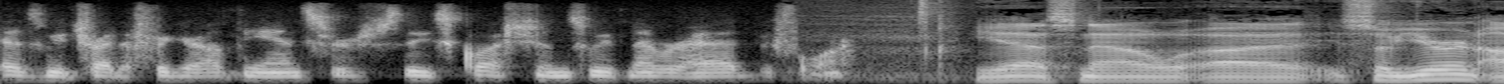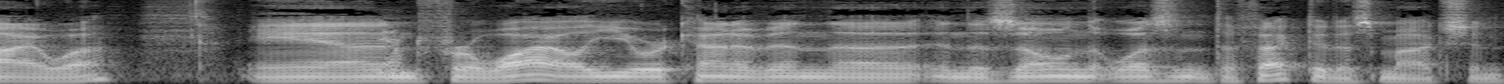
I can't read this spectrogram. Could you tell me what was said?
as we try to figure out the answers to these questions we've never had before. Yes. Now, uh, so you're in Iowa and for a while you were kind of in the in the zone that wasn't affected as much. And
